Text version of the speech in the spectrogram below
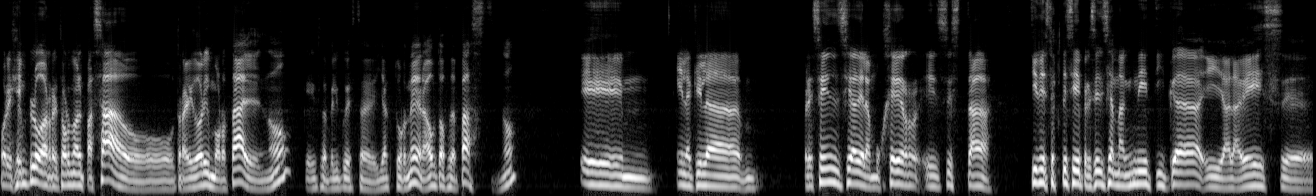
por ejemplo, A Retorno al Pasado o Traidor Inmortal, ¿no? Que es la película esta de Jack Turner, Out of the Past, ¿no? Eh, en la que la presencia de la mujer es esta, tiene esta especie de presencia magnética y a la vez eh,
